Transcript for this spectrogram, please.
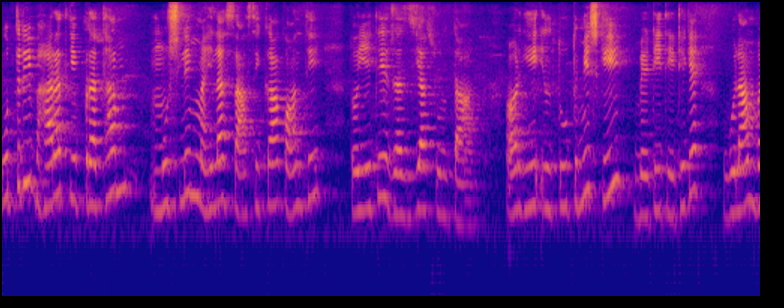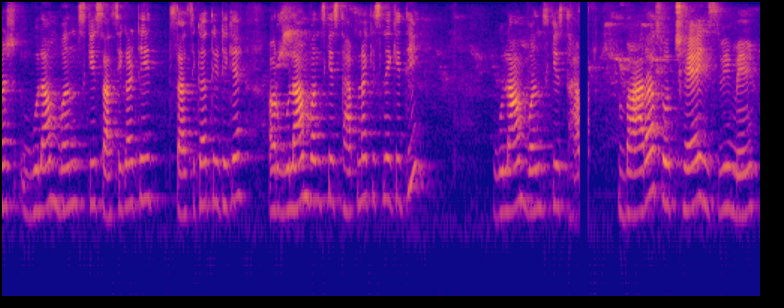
उत्तरी भारत की प्रथम मुस्लिम महिला शासिका कौन थी? तो ये थी रजिया सुल्तान। और ये इल्तुतमिश की बेटी थी, ठीक है? गुलाम वंश गुलाम वंश की शासिका थी शासिका थी, ठीक है? और गुलाम वंश की स्थापना किसने की थी? गुलाम वंश की स्थापना 1206 ईस्वी में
